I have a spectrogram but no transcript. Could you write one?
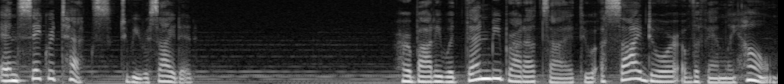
and sacred texts to be recited. Her body would then be brought outside through a side door of the family home.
